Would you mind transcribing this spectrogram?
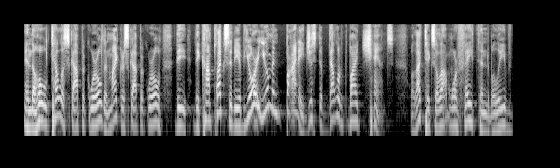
and the whole telescopic world and microscopic world the the complexity of your human body just developed by chance. Well that takes a lot more faith than to believe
